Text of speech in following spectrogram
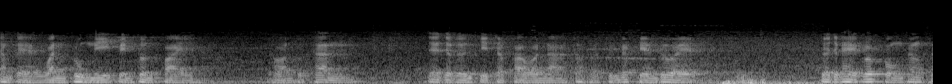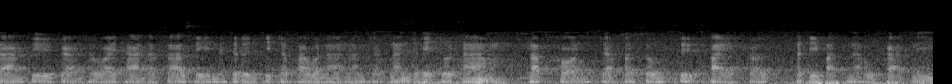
ตั้งแต่วันพรุ่งนี้เป็นต้นไปก่อนทุกท่านได้เจริญจิตภาวนาต้องถึงนักเรียนด้วยเพื่อจะได้ครบองค์ทั้งสามคือการถวายทานรักษาศีลและเจริญจิตภาวนา หลังจากนั้นจะได้โจทย์น้ำรับก่อนจากประสงค์สืบไปก็ปฏิบัติณโอกาสนี้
